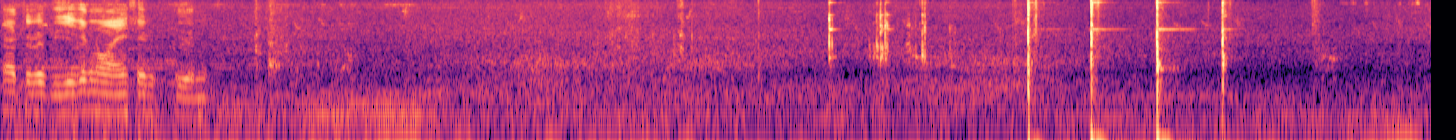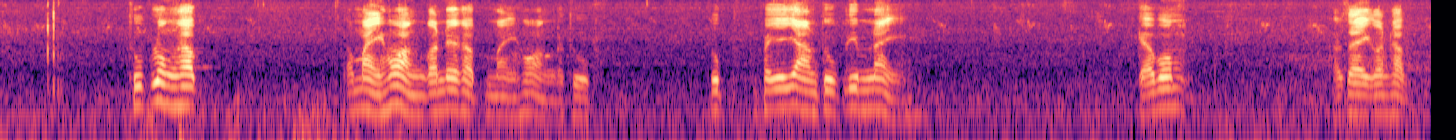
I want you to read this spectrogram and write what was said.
ถ้าจะระบีจังหน่อยใส่ลูกปืนทุบลงครับ เอาไม้ห้องก่อนด้วยครับไม้ห้องก็ทุบ ทุบพยายามทุบริมในเดี๋ยวผมเอาใส่ก่อนครับ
